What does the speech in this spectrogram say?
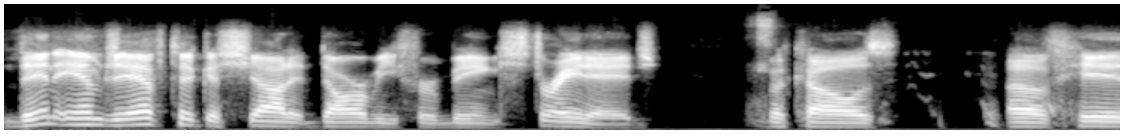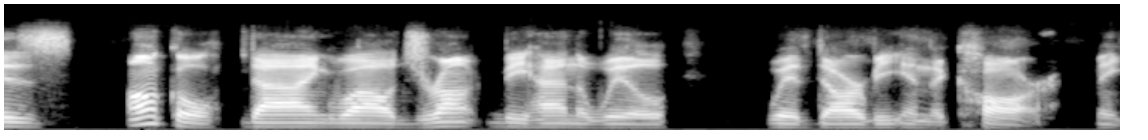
then MJF took a shot at Darby for being straight edge because of his uncle dying while drunk behind the wheel with Darby in the car. I mean,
